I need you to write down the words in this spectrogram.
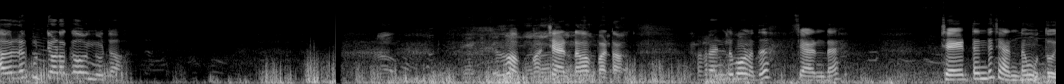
അവരുടെ കുട്ടികളൊക്കെ വന്നു കേട്ടോ ഇത് പപ്പ ചേട്ടന്റെ പപ്പാട്ടാ ഫ്രണ്ടിൽ പോണത് ചേട്ടന്റെ ചേട്ടന്റെ ചേട്ടന്റെ മൂത്ത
